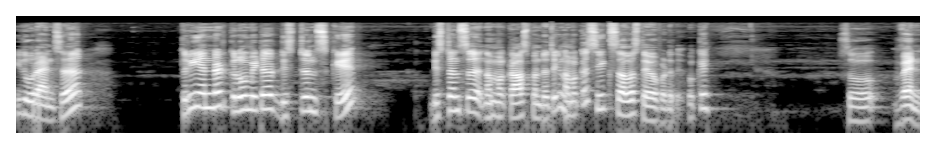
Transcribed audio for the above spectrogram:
இது ஒரு ஆன்சர் த்ரீ ஹண்ட்ரட் கிலோமீட்டர் டிஸ்டன்ஸ்க்கு டிஸ்டன்ஸை நம்ம கிராஸ் பண்ணுறதுக்கு நமக்கு சிக்ஸ் ஹவர்ஸ் தேவைப்படுது okay so when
